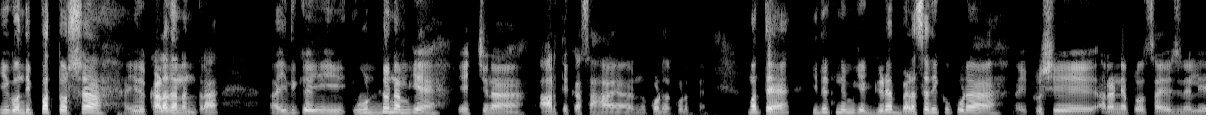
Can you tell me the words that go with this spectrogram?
ಈಗ ಒಂದು ಇಪ್ಪತ್ತು ವರ್ಷ ಇದು ಕಳೆದ ನಂತರ ಇದಕ್ಕೆ ಈ ವುಡ್ಡು ನಮಗೆ ಹೆಚ್ಚಿನ ಆರ್ಥಿಕ ಸಹಾಯವನ್ನು ಕೊಡ, ಕೊಡುತ್ತೆ. ಮತ್ತು ಇದಕ್ಕೆ ನಿಮಗೆ ಗಿಡ ಬೆಳೆಸೋದಕ್ಕೂ ಕೂಡ ಈ ಕೃಷಿ ಅರಣ್ಯ ಪ್ರೋತ್ಸಾಹ ಯೋಜನೆಯಲ್ಲಿ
